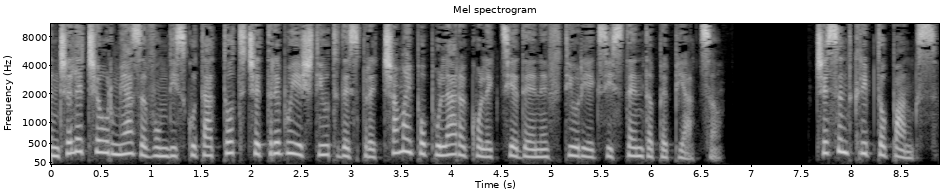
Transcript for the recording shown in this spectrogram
în cele ce urmează vom discuta tot ce trebuie știut despre cea mai populară colecție de NFT-uri existentă pe piață. Ce sunt CryptoPunks?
